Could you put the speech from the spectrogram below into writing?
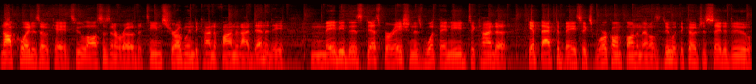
not quite as okay. Two losses in a row. The team's struggling to kind of find an identity maybe this desperation is what they need to kind of get back to basics, work on fundamentals, do what the coaches say to do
